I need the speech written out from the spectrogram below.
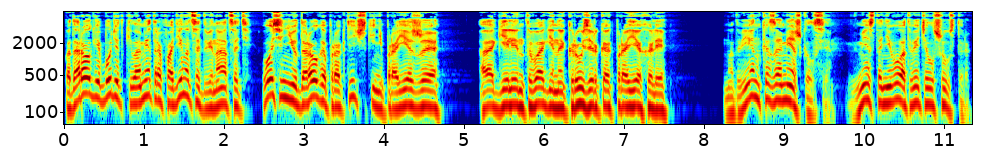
По дороге будет километров 11-12. Осенью дорога практически не проезжая. А Гелендваген и Крузер как проехали? Матвиенко замешкался. Вместо него ответил Шустер.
